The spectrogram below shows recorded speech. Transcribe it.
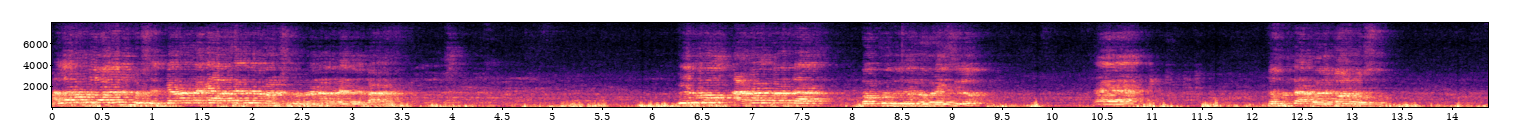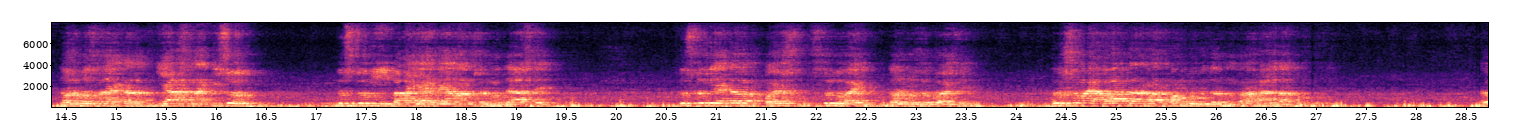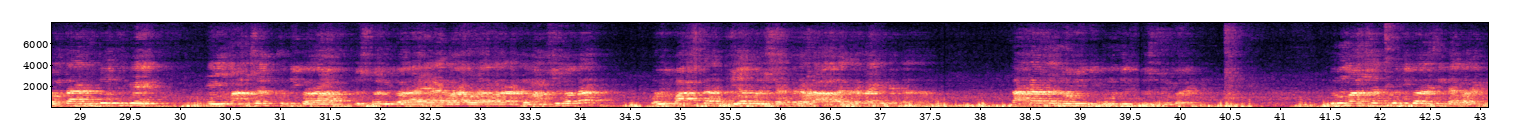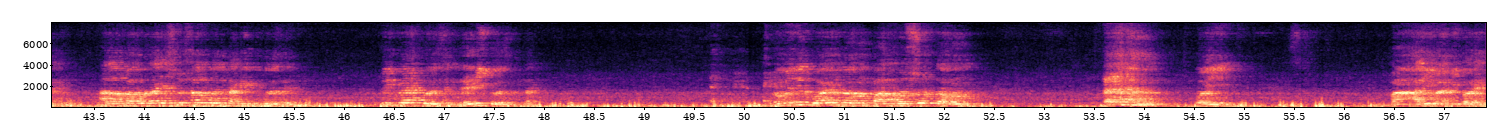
আল্লাহ রাব্বুল আলামিন করছেন কেন তাকে আলাদা করে মানুষ করবেন আলাদা করে বানাবেন এরকম আরও একবার তার বক্তব্য হয়েছিল যখন তার বয়স দশ বছর, দশ বছরে একটা ইয়াস না, কিশোর, দুষ্টুমি বা ইয়ারিয়া মানুষের মধ্যে আসে। দুষ্টুমির একটা বয়স শুরু হয় দশ বছর বয়সে। ওই সময় আবার তার আবার বক্তব্য করা হয়, আল্লাহ। এবং তার ভিতর থেকে এই মানুষের ক্ষতি করা দুষ্টমি করা এরা করা ওরা করার যে মানসিকতা, ওই পাঁচটা ধুয়ে পরিষ্কার করে ওরা আলাদা করে রেখে দেওয়া তার কারণে কি কোনোদিন দুষ্টমি করেন কোনো মানুষের ক্ষতি করার চিন্তা করেন না। আল্লাহ ওটা স্পেশাল করে তাকে কি করেছেন? প্রিপেয়ার করেছেন রেডি করেছেন তাকে। নবীজির বয়স যখন পাঁচ বছর, তখন ওই মা আলিমা কি করেন?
